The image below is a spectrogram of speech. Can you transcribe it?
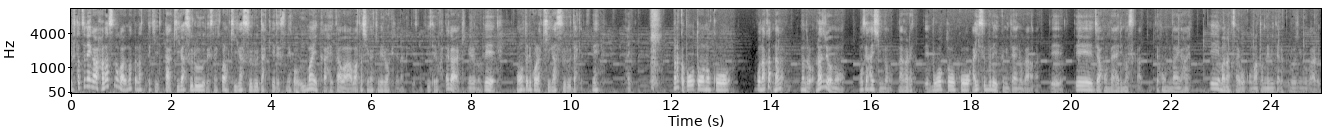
二つ目が話すのが上手くなってきた気がするですね。これは気がするだけですね。こう上手いか下手は私が決めるわけじゃなくて、その聞いてる方が決めるので、本当にこれは気がするだけですね。はい。なんか冒頭のこう、こうなかななんだろう、ラジオの音声配信の流れって冒頭こうアイスブレイクみたいのがあって、で、じゃあ本題入りますかって言って本題が入って、まあなんか最後こうまとめみたいなクロージングがある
